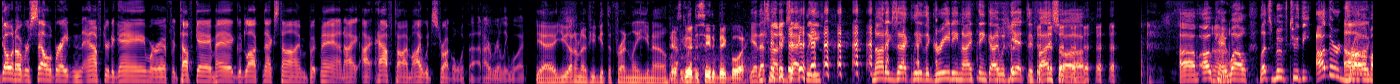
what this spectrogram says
going over celebrating after the game, or if a tough game, hey, good luck next time. But man, I, I halftime, I would struggle with that. I really would. yeah, you. I don't know if you'd get the friendly, you know. It's good to see the big boy. Yeah, that's not exactly, not exactly the greeting I think I would get if I saw. Um, okay, well, let's move to the other Oh, drama.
